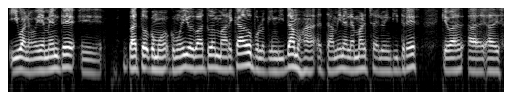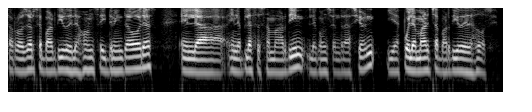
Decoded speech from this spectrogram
y bueno, obviamente... Eh, va todo, como, como digo, va todo enmarcado, por lo que invitamos también a la marcha del 23, que va a, desarrollarse a partir de las 11 y 30 horas en la, en la Plaza San Martín, la concentración, y después la marcha a partir de las 12.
